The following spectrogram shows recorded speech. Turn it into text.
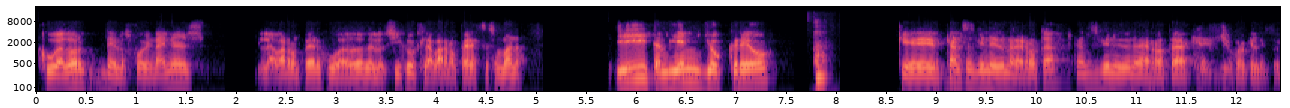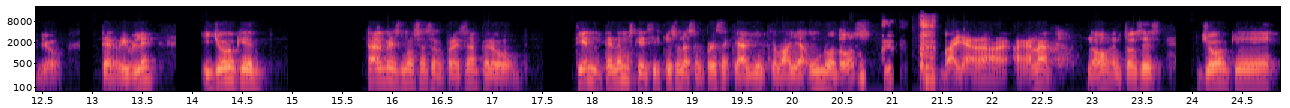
jugador de los 49ers la va a romper, jugador de los Seahawks la va a romper esta semana. Y también yo creo que Kansas viene de una derrota, Kansas viene de una derrota que yo creo que les dolió terrible. Y yo creo que tal vez no sea sorpresa, pero tenemos que decir que es una sorpresa que alguien que vaya 1-2 vaya a, ganar, ¿no? Entonces, yo creo que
